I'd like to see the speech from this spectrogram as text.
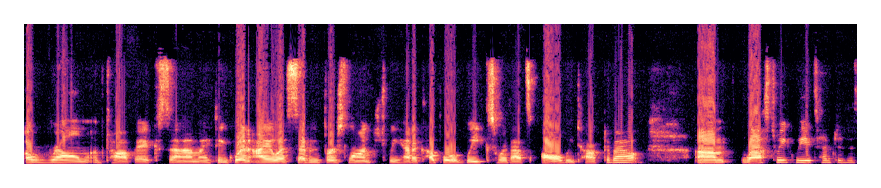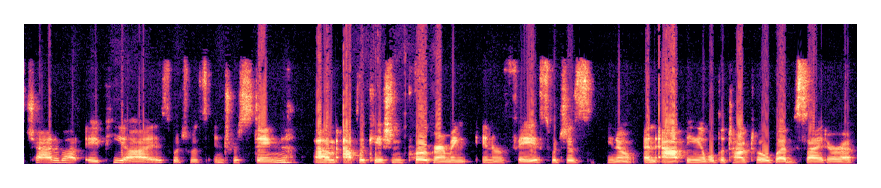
a realm of topics. Um, I think when iOS 7 first launched, we had a couple of weeks where that's all we talked about. Um, last week, we attempted to chat about APIs, which was interesting. Um, application programming interface, which is you know an app being able to talk to a website or a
